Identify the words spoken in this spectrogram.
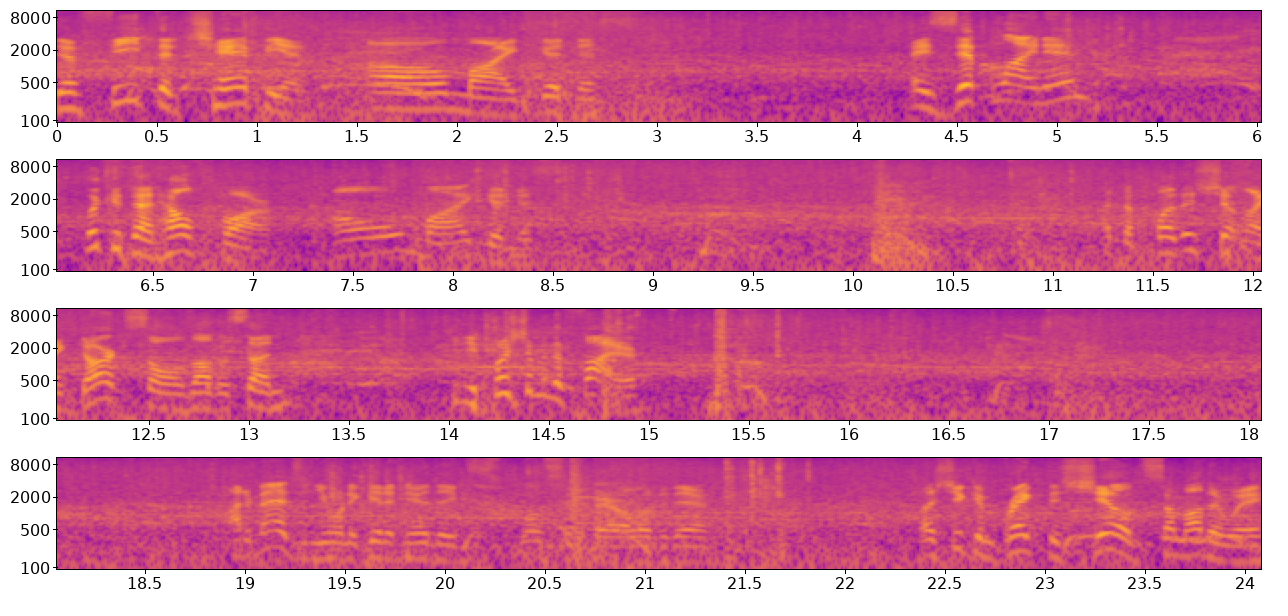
Defeat the champion. Oh my goodness. Hey, zip line in. Look at that health bar. Oh my goodness. I had to play this shit like Dark Souls all of a sudden. Can you push him in the fire? I'd imagine you want to get it near the explosive barrel over there. Unless you can break the shield some other way.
